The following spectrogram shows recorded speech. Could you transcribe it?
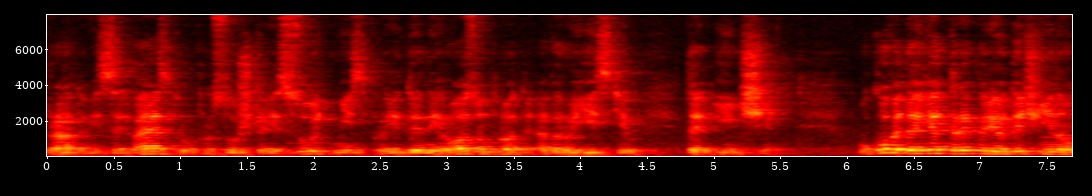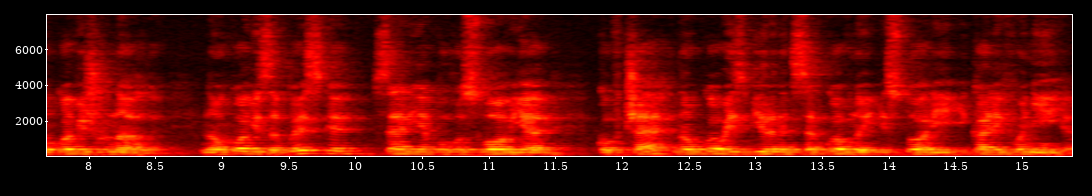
братові Сильвестру, про сущу і сутність, про єдиний розум проти авероїстів та інші. УКУ видає три періодичні наукові журнали: наукові записки, серія богослов'я, ковчег, науковий збірник церковної історії і каліфонія,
